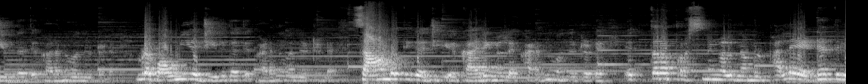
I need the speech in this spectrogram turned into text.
ജീവിതത്തിൽ കടന്നു വന്നിട്ടുണ്ട്. നമ്മുടെ ഭൗമിക ജീവിതത്തിൽ കടന്നു വന്നിട്ടുണ്ട്. സാമ്പത്തിക കാര്യങ്ങളിൽ കടന്നു വന്നിട്ടുണ്ട്. എത്ര പ്രശ്നങ്ങൾ നമ്മൾ പല ഇടത്തിൽ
